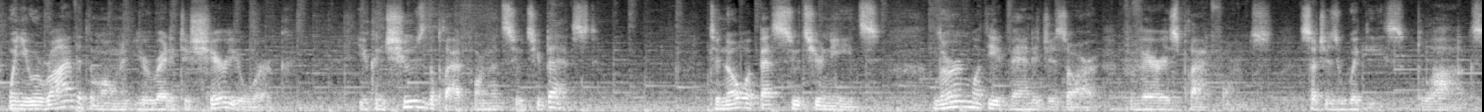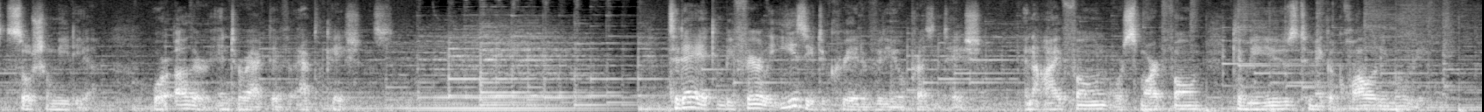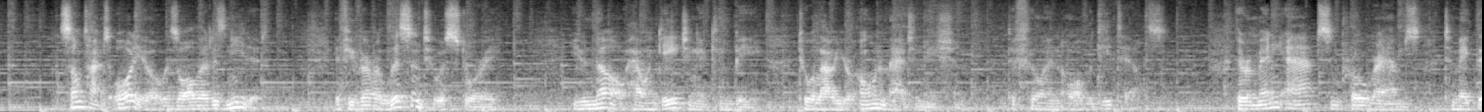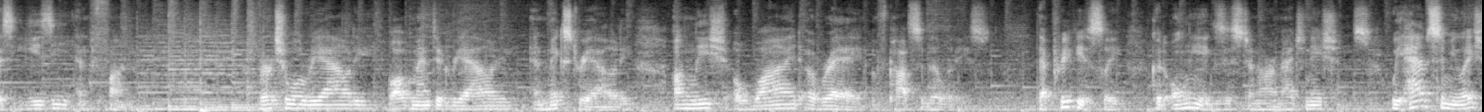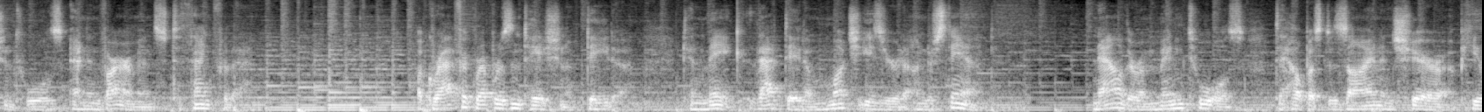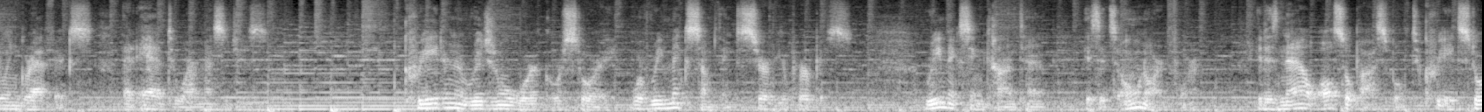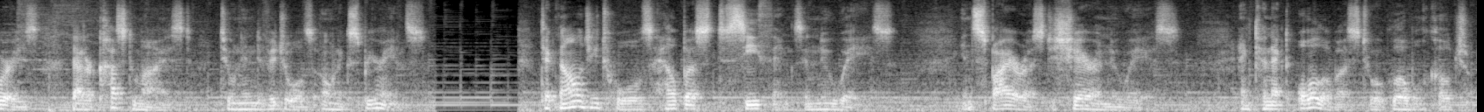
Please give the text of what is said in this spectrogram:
When you arrive at the moment you're ready to share your work, you can choose the platform that suits you best. To know what best suits your needs, learn what the advantages are for various platforms, such as wikis, blogs, social media, or other interactive applications. Today, it can be fairly easy to create a video presentation. An iPhone or smartphone can be used to make a quality movie. Sometimes audio is all that is needed. If you've ever listened to a story, you know how engaging it can be to allow your own imagination to fill in all the details. There are many apps and programs to make this easy and fun. Virtual reality, augmented reality, and mixed reality unleash a wide array of possibilities that previously could only exist in our imaginations. We have simulation tools and environments to thank for that. A graphic representation of data can make that data much easier to understand. Now there are many tools to help us design and share appealing graphics that add to our messages. Create an original work or story, or remix something to serve your purpose. Remixing content is its own art form. It is now also possible to create stories that are customized to an individual's own experience. Technology tools help us to see things in new ways, inspire us to share in new ways, and connect all of us to a global culture.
